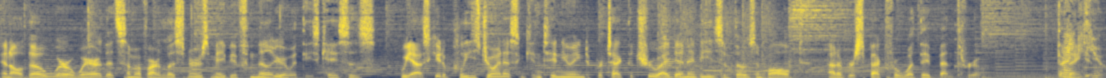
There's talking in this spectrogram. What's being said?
And although we're aware that some of our listeners may be familiar with these cases, we ask you to please join us in continuing to protect the true identities of those involved out of respect for what they've been through. Thank, Thank you. you.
